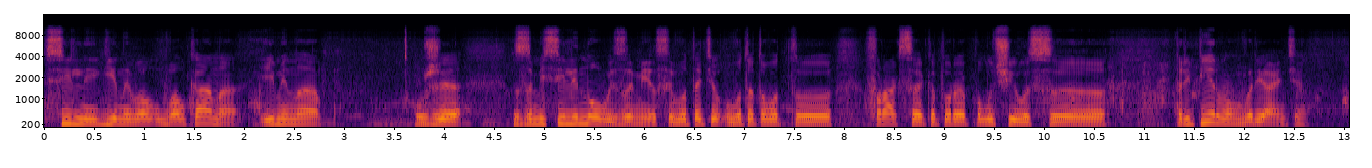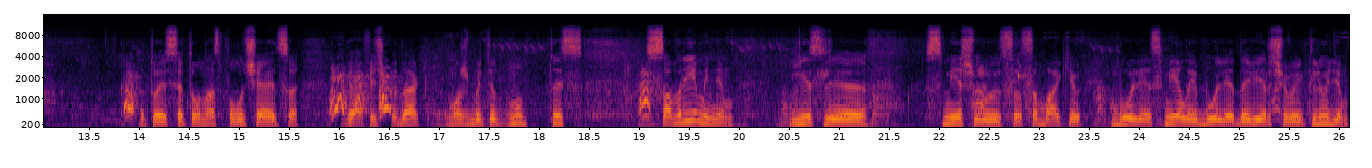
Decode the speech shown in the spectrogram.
сильные гены волкана именно уже замесили новый замес. И вот, эти, вот эта вот э, фракция, которая получилась э, при первом варианте, то есть это у нас получается гафичка, да, может быть, ну, то есть со временем, если смешиваются собаки более смелые, более доверчивые к людям,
